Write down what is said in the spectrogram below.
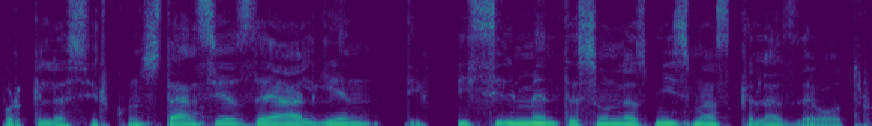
porque las circunstancias de alguien difícilmente son las mismas que las de otro.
